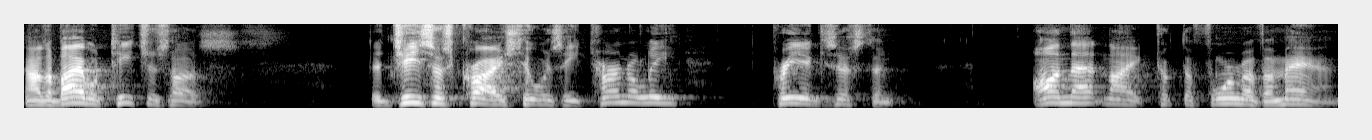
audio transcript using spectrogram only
Now, the Bible teaches us that Jesus Christ, who was eternally pre existent, on that night took the form of a man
